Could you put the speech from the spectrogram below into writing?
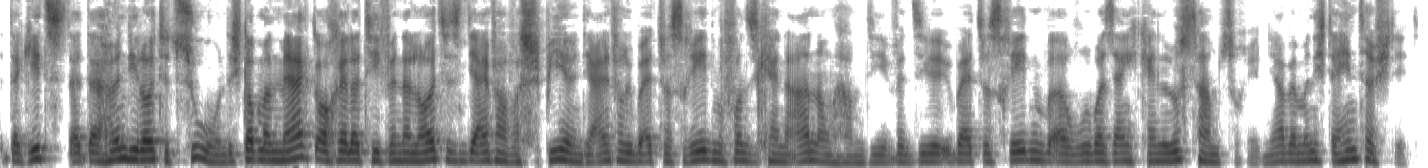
da geht's, da, da hören die Leute zu. Und ich glaube, man merkt auch relativ, wenn da Leute sind, die einfach was spielen, die einfach über etwas reden, wovon sie keine Ahnung haben, die, wenn sie über etwas reden, worüber sie eigentlich keine Lust haben zu reden, ja, wenn man nicht dahinter steht,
